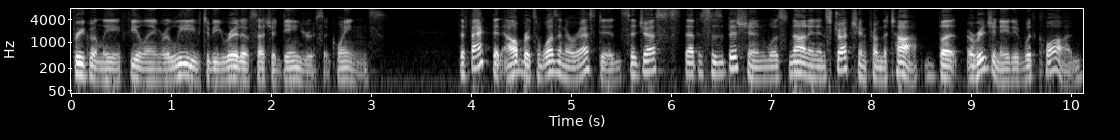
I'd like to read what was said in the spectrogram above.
frequently feeling relieved to be rid of such a dangerous acquaintance. The fact that Alberts wasn't arrested suggests that the suspicion was not an instruction from the top, but originated with Claude.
